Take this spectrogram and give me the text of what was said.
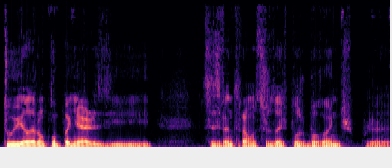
tu e ele eram companheiros e vocês aventuravam-se os dois pelos Barronhos para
